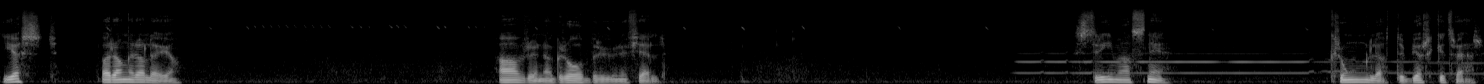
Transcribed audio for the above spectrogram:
I øst var Rangeraløya. Avrunda gråbrune fjell. Strime av sne. Kronglete bjørketrær.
